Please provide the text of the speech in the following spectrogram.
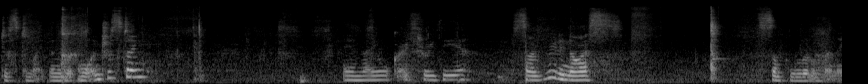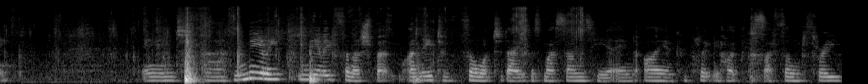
just to make them a bit more interesting and they all go through there so really nice simple little mini and uh, nearly nearly finished but I need to film it today because my son's here and I am completely hopeless. I filmed three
